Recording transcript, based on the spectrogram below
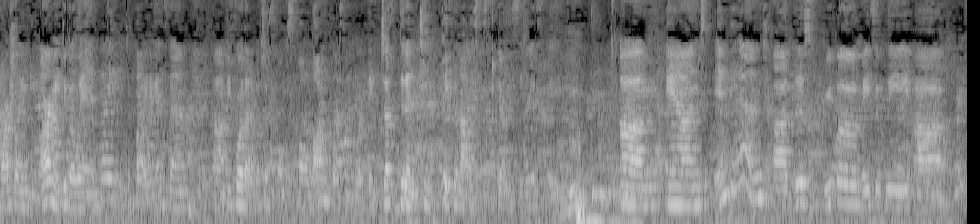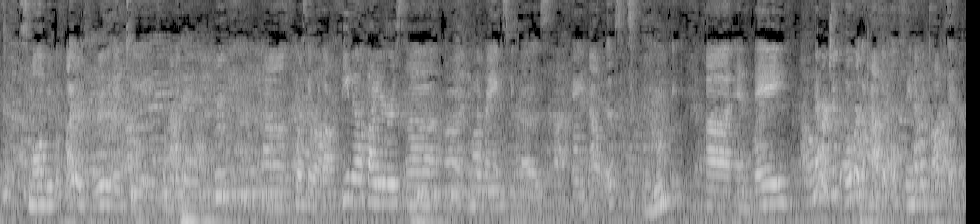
marshaling the army to go in to fight against them. Uh, before that, it was just all, all law enforcement work. They just didn't t- take them out very seriously. Um, and in the end, uh, this group of basically uh, small group of fighters grew into a formidable group. Um, of course, there were a lot of female fighters uh, uh, in the ranks because, uh, hey, Maoists. Uh, and they never took over the capital. They never got there.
